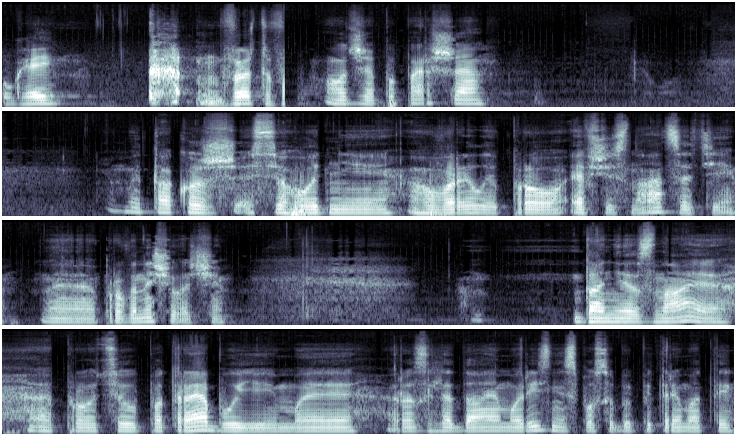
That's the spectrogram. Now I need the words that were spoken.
Okay. First Отже, по-перше, ми також сьогодні говорили про F-16, е, про винищувачі. Данія знає е, про цю потребу, і ми розглядаємо різні способи підтримати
